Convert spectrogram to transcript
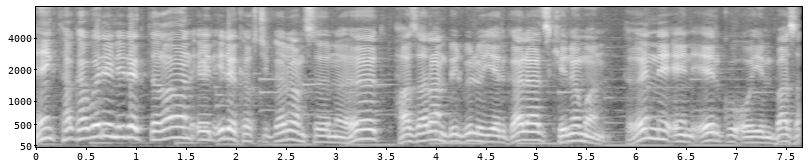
Մենք թակավերին իրեք տղան են իրեք աղջիկարանցը նհդ հազարան բիլբիլու երգալած քինոման։ Հղենի են երկու օյմբաս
